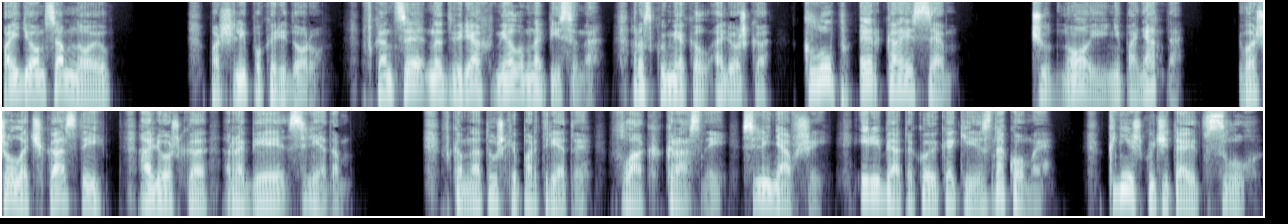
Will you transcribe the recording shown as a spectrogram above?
«Пойдем со мною». Пошли по коридору. В конце на дверях мелом написано, раскумекал Алешка, «Клуб РКСМ». Чудно и непонятно. Вошел очкастый, Алешка рабея следом. В комнатушке портреты, флаг красный, слинявший, и ребята кое-какие знакомые. Книжку читают вслух.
